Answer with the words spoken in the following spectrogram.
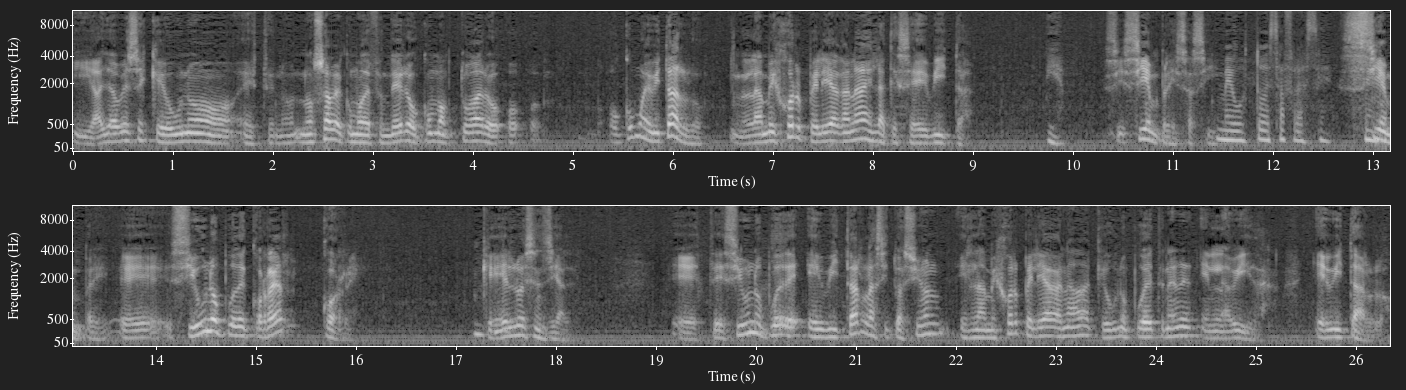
y hay a veces que uno este, no, no sabe cómo defender o cómo actuar o, o- o cómo evitarlo. La mejor pelea ganada es la que se evita. Bien, Sí, siempre es así. me gustó esa frase. Sí. Siempre. Eh, si uno puede correr, corre, que es lo esencial. Este, si uno puede evitar la situación, es la mejor pelea ganada que uno puede tener en la vida, evitarlo.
